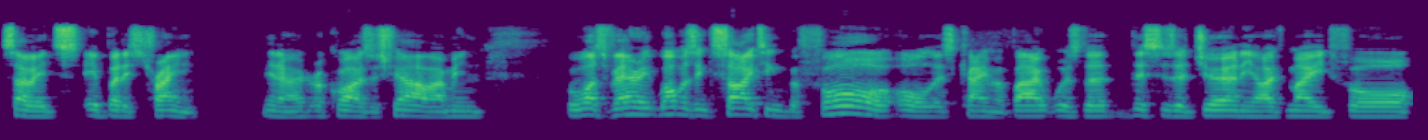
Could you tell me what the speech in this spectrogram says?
So it's it, but it's training. You know, it requires a shower. I mean, but what's very what was exciting before all this came about was that this is a journey I've made for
